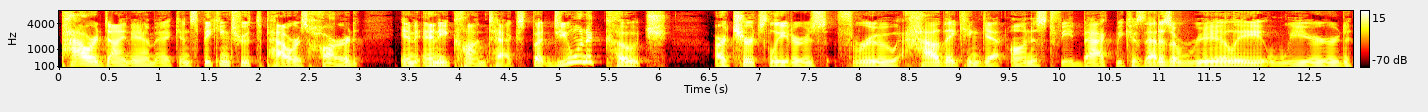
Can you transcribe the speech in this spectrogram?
power dynamic. And speaking truth to power is hard in any context. But do you want to coach our church leaders through how they can get honest feedback? Because that is a really weird,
